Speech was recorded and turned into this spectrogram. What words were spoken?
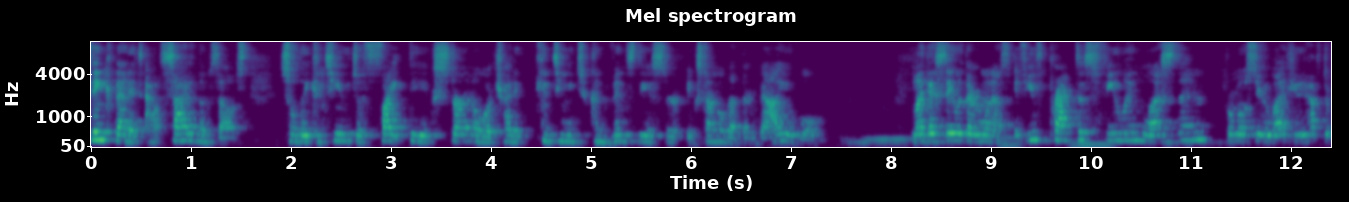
think that it's outside of themselves. So they continue to fight the external or try to continue to convince the external that they're valuable like I say with everyone else, if you've practiced feeling less than for most of your life, you have to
